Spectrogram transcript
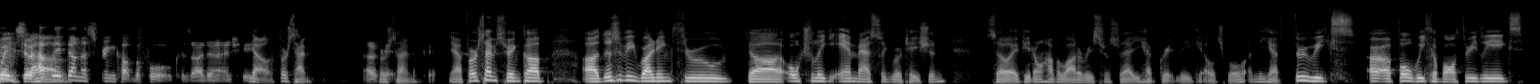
Wait, so have they um, done a spring cup before? Because I don't actually. No, first time. Okay, first time. Okay. Yeah, first time Spring Cup. Uh, this will be running through the Ultra League and Master League rotation. So if you don't have a lot of resources for that, you have Great League eligible, and you have three weeks or a full week of all three leagues.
